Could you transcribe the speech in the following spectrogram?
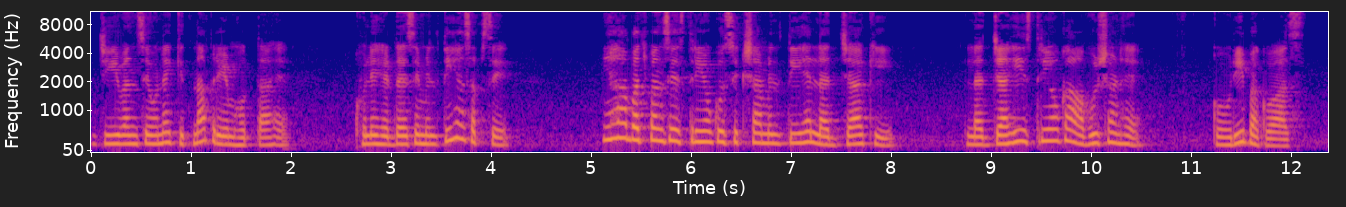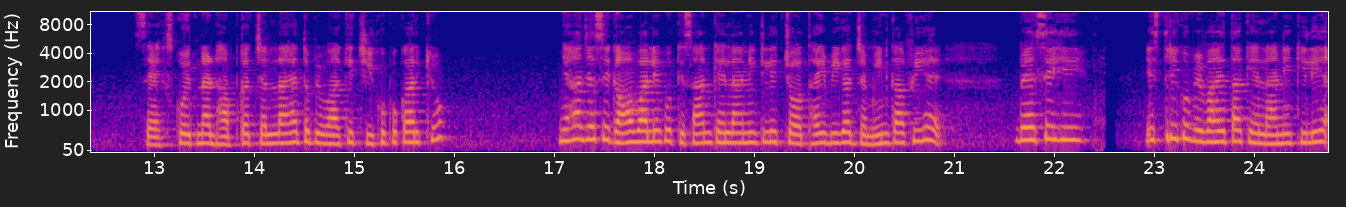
जीवन से उन्हें कितना प्रेम होता है। खुले हृदय से मिलती हैं सबसे। यहाँ बचपन से स्त्रियों को शिक्षा मिलती है लज्जा की। लज्जा ही स्त्रियों का आभूषण है। कोरी बकवास। सेक्स को इतना ढांप कर चलना है तो विवाह की चीखो पुकार क्यों? यहाँ जैसे गाँव वाले को किसान कहलाने के लिए चौथाई बीघा ज़मीन काफ़ी है। वैसे ही स्त्री को विवाहिता कहलाने के लिए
